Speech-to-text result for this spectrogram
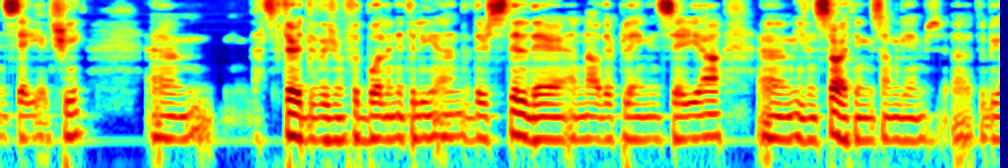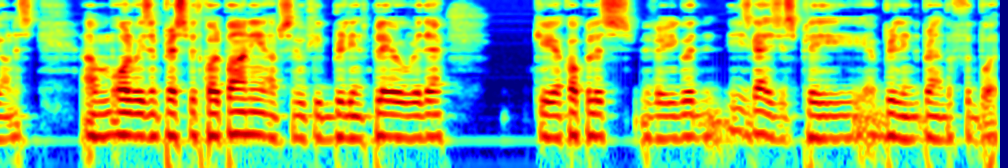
in Serie C. Um, that's third division football in Italy, and they're still there, and now they're playing in Serie A, um, even starting some games. Uh, to be honest, I'm always impressed with Colpani, absolutely brilliant player over there. Kyriakopoulos, very good. These guys just play a brilliant brand of football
